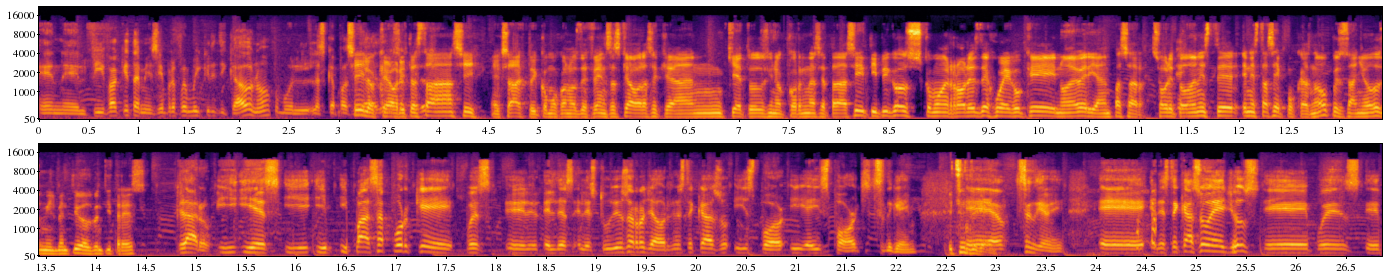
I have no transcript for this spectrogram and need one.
en el FIFA, que también siempre fue muy criticado, ¿no? Como el- las Sí, capacidades. lo de que ahorita arqueros. está, sí, exacto. Y como con los defensas que ahora se quedan quietos y no corren hacia atrás. Sí, típicos como errores de juego que no deberían pasar, sobre todo en, este, en estas épocas, ¿no? Pues año 2022-23. Claro, y, y es, y, y- y pasa porque pues el, el des- el estudio desarrollador, en este caso eSport, EA Sports, it's in the game, It's the eh, game. it's in the game. Eh, en este caso ellos eh, pues eh,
